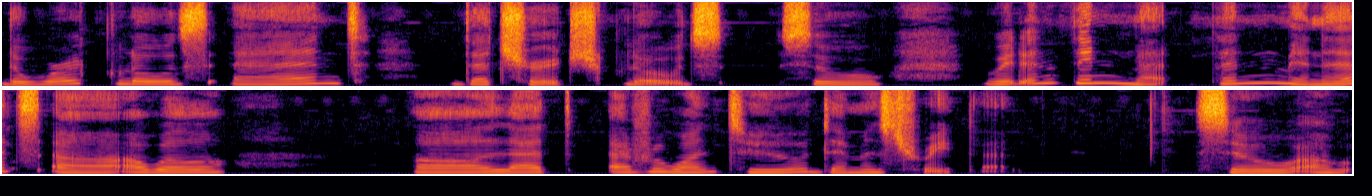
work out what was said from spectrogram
the work clothes and the church clothes. So within 10, 10 minutes, uh, I will uh, let everyone to demonstrate that. So uh,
